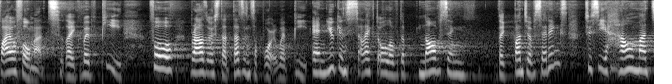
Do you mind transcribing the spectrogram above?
file format, like WebP, for browsers that doesn't support WebP. And you can select all of the knobs and like bunch of settings to see how much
